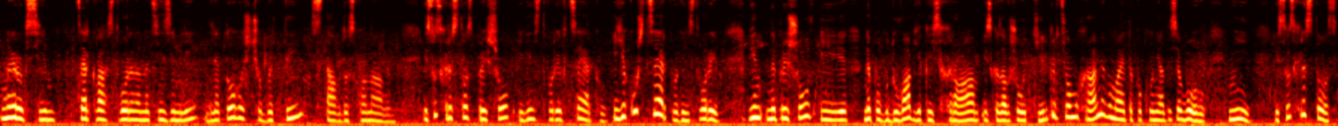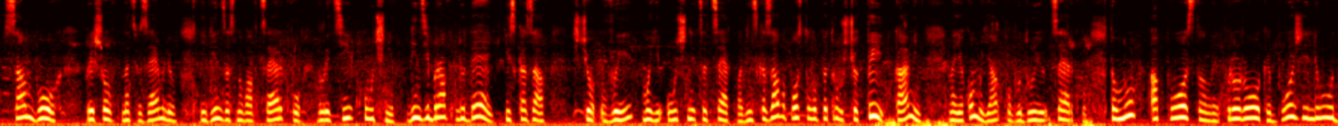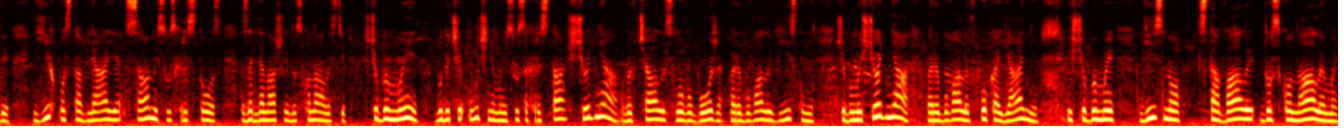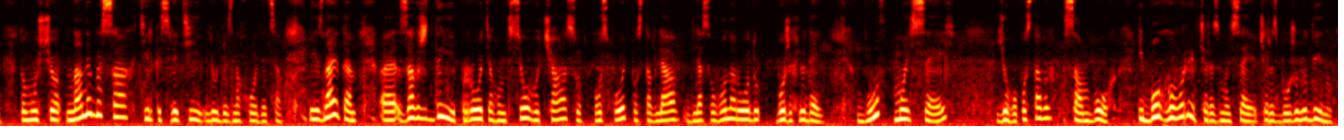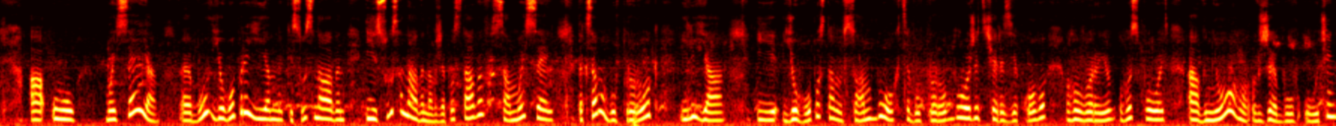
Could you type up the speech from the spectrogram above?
Миру всім. Церква створена на цій землі для того, щоб ти став досконалим. Ісус Христос прийшов і Він створив церкву. І яку ж церкву Він створив? Він не прийшов і не побудував якийсь храм і сказав, що от тільки в цьому храмі ви маєте поклонятися Богу. Ні, Ісус Христос, сам Бог, прийшов на цю землю і Він заснував церкву в лиці учнів. Він зібрав людей і сказав. Що ви, мої учні, це церква. Він сказав апостолу Петру, що ти камінь, на якому я побудую церкву. Тому апостоли, пророки, Божі люди їх поставляє сам Ісус Христос задля нашої досконалості, щоб ми, будучи учнями Ісуса Христа, щодня вивчали Слово Боже, перебували в істині, щоб ми щодня перебували в покаянні, і щоб ми дійсно ставали досконалими, тому що на небесах тільки святі люди знаходяться. І знаєте, е, завжди протягом всього часу Господь поставляв для свого народу Божих людей. Був Мойсей. Його поставив сам Бог, і Бог говорив через Мойсея, через Божу людину. А у Мойсея е, був його приємник Ісус Навин. І Ісуса Навина вже поставив сам Мойсей. Так само був пророк Ілія, і його поставив сам Бог. Це був пророк Божий, через якого говорив Господь. А в нього вже був учень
